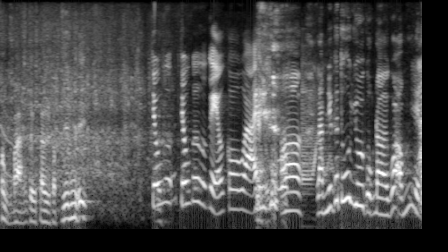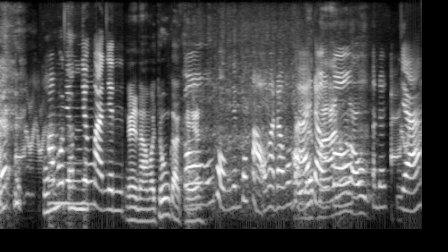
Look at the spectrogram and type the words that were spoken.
Không bạn từ từ tập gym đi. Chú cứ- chú cứ ghẹo cô hoài. Ờ, làm như cái thú vui cuộc đời của ổng vậy đó. Cũng không nhưng thanh- nhưng mà nhìn ngày nào mà chú uống cà cô khịa muốn phùng trên phúc hậu mà đâu có phải đâu cô. đâu. Anh được- dạ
